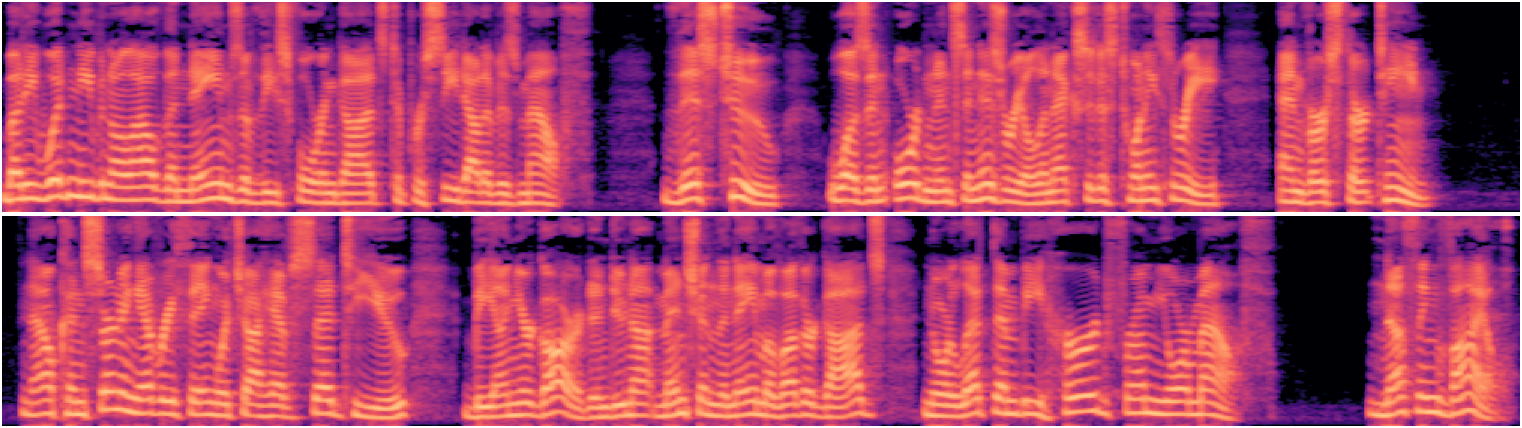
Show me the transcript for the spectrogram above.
but he wouldn't even allow the names of these foreign gods to proceed out of his mouth. This, too, was an ordinance in Israel in Exodus 23 and verse 13. Now, concerning everything which I have said to you, be on your guard, and do not mention the name of other gods, nor let them be heard from your mouth. Nothing vile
